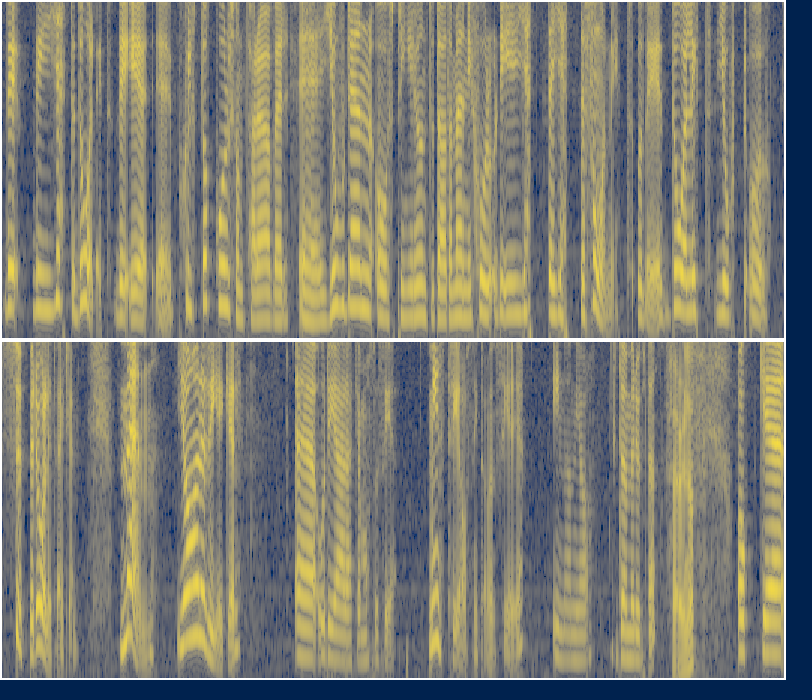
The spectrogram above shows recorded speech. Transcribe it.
Det, det är jättedåligt. Det är eh, skyltdockor som tar över eh, jorden och springer runt och dödar människor och det är jätte, jättefånigt. Och det är dåligt gjort och superdåligt verkligen. Men jag har en regel eh, och det är att jag måste se minst tre avsnitt av en serie innan jag dömer ut den. Fair enough. Och eh,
